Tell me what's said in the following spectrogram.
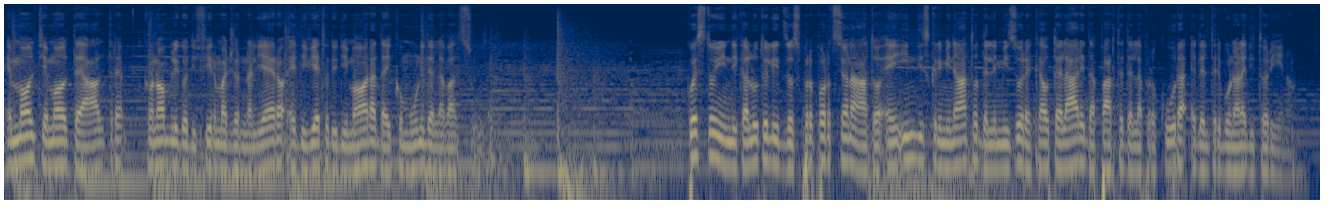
E molti e molte altre, con obbligo di firma giornaliero e divieto di dimora dai comuni della Val Susa. Questo indica l'utilizzo sproporzionato e indiscriminato delle misure cautelari da parte della Procura e del Tribunale di Torino.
